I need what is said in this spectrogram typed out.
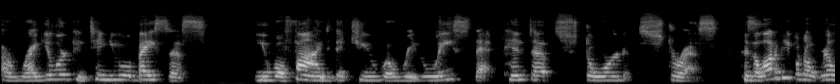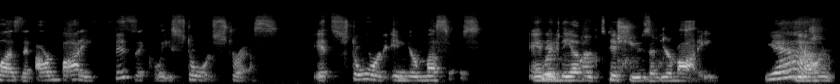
a regular, continual basis, you will find that you will release that pent up stored stress. Because a lot of people don't realize that our body physically stores stress. It's stored in your muscles and in the other tissues of your body. yeah. You know,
